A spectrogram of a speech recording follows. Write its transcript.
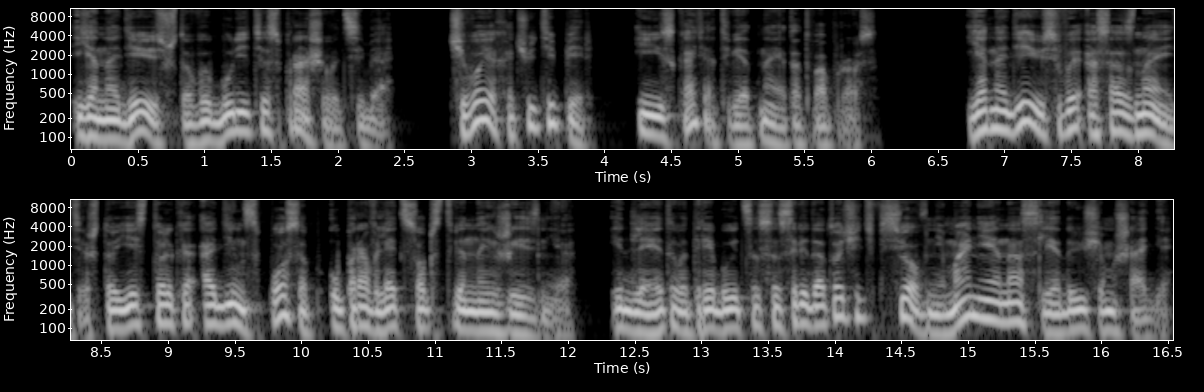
Я надеюсь, что вы будете спрашивать себя, чего я хочу теперь, и искать ответ на этот вопрос. Я надеюсь, вы осознаете, что есть только один способ управлять собственной жизнью, и для этого требуется сосредоточить все внимание на следующем шаге.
